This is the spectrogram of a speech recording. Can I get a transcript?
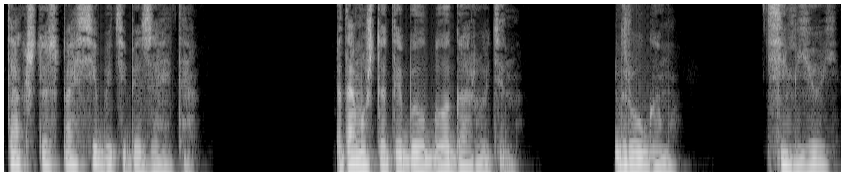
Так что спасибо тебе за это, потому что ты был благороден, другом, семьей.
